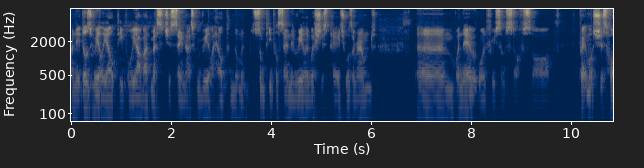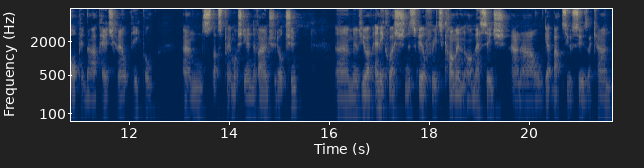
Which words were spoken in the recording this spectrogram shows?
And it does really help people. We have had messages saying that it's really helping them, and some people saying they really wish this page was around um, when they were going through some stuff. So, pretty much just hoping that our page can help people. And that's pretty much the end of our introduction. Um, if you have any questions, feel free to comment or message, and I'll get back to you as soon as I can.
